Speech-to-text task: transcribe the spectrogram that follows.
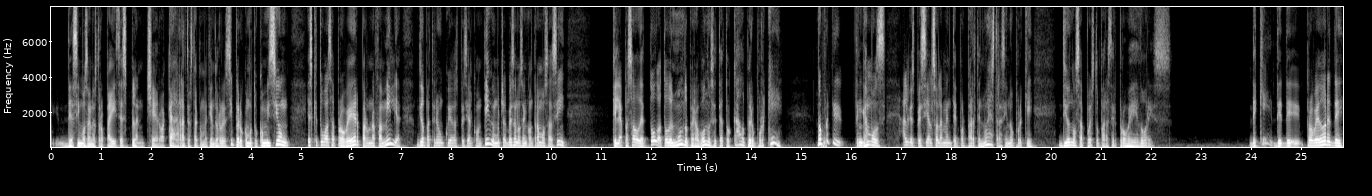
decimos en nuestro país es planchero, a cada rato está cometiendo errores. Sí, pero como tu comisión es que tú vas a proveer para una familia, Dios va a tener un cuidado especial contigo y muchas veces nos encontramos así que le ha pasado de todo a todo el mundo, pero a vos no se te ha tocado. ¿Pero por qué? No porque tengamos algo especial solamente por parte nuestra, sino porque Dios nos ha puesto para ser proveedores. ¿De qué? De, proveedores de,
